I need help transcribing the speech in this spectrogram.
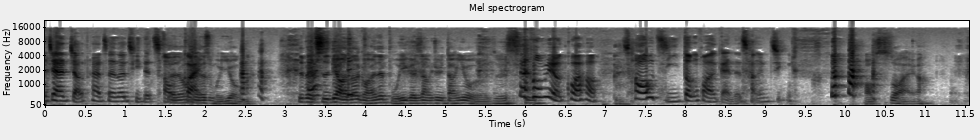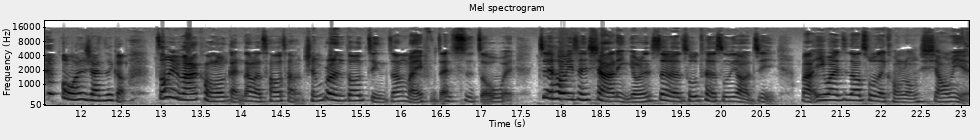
家脚踏车都骑得超快，有什么用啊？这被吃掉之后，赶快再补一个上去当诱饵，是不是？后面有括号，超级动画感的场景，好帅啊！我很喜欢这个。终于把恐龙赶到了操场，全部人都紧张埋伏在四周围。最后一声下令，有人射了出特殊药剂，把意外制造出的恐龙消灭。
